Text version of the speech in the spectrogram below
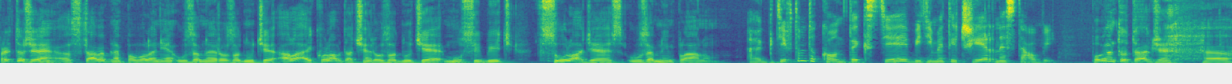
pretože stavebné povolenie, územné rozhodnutie, ale aj kolaudačné rozhodnutie musí byť v súlade s územným plánom. A kde v tomto kontexte vidíme tie čierne stavby? Poviem to tak, že eh,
